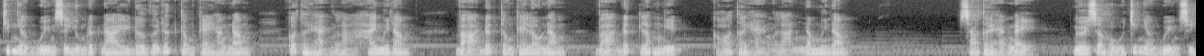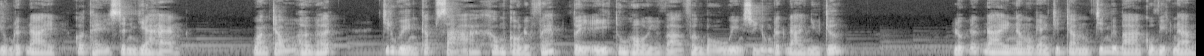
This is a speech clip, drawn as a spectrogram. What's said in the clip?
chứng nhận quyền sử dụng đất đai đối với đất trồng cây hàng năm có thời hạn là 20 năm và đất trồng cây lâu năm và đất lâm nghiệp có thời hạn là 50 năm. Sau thời hạn này, người sở hữu chứng nhận quyền sử dụng đất đai có thể xin gia hạn. Quan trọng hơn hết, chính quyền cấp xã không còn được phép tùy ý thu hồi và phân bổ quyền sử dụng đất đai như trước. Luật đất đai năm 1993 của Việt Nam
